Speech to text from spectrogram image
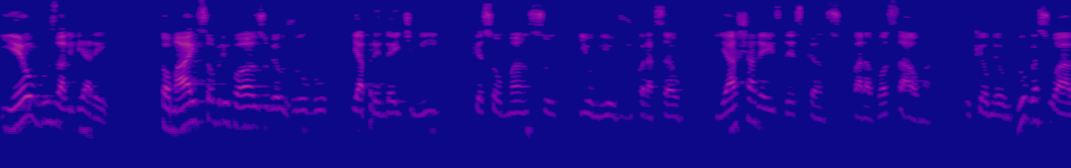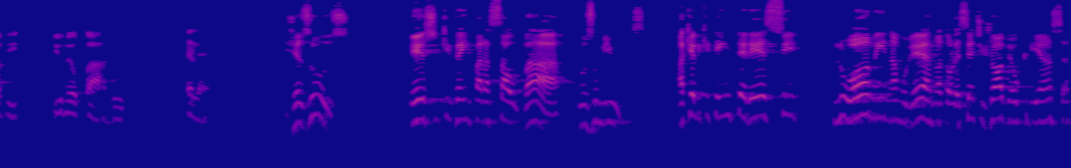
e eu vos aliviarei. Tomai sobre vós o meu jugo e aprendei de mim, porque sou manso e humilde de coração, e achareis descanso para a vossa alma, porque o meu jugo é suave e o meu fardo é leve. Jesus, este que vem para salvar os humildes, aquele que tem interesse no homem, na mulher, no adolescente, jovem ou criança,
